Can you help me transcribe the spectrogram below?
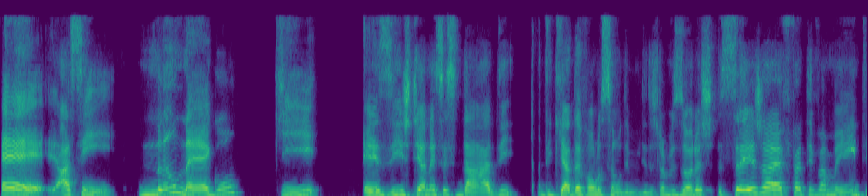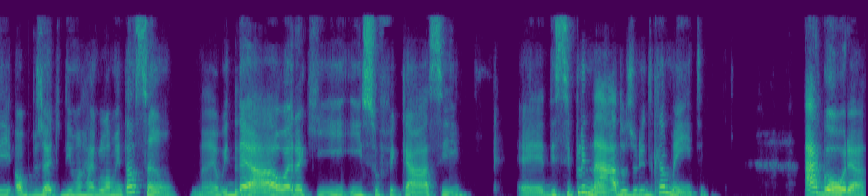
É, assim, não nego que existe a necessidade de que a devolução de medidas provisórias seja efetivamente objeto de uma regulamentação. Né? O ideal era que isso ficasse é, disciplinado juridicamente. Agora,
